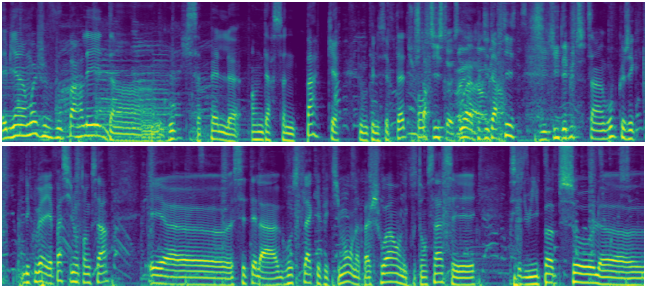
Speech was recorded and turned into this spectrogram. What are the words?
Eh bien, moi, je vais vous parler d'un groupe qui s'appelle Anderson Pack, que vous connaissez peut-être, je Petit pense. artiste, c'est- Ouais, petit artiste. qui, qui débute. C'est un groupe que j'ai découvert il n'y a pas si longtemps que ça. Et euh, c'était la grosse claque, effectivement. On n'a pas le choix en écoutant ça. C'est. C'est du hip-hop, soul, euh,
